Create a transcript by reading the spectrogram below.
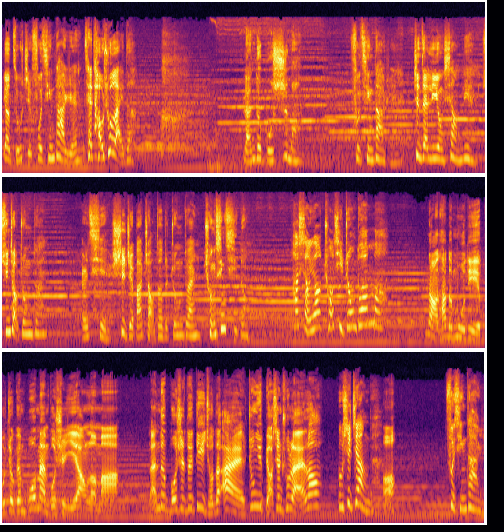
要阻止父亲大人才逃出来的。兰德博士吗？父亲大人正在利用项链寻找终端。而且试着把找到的终端重新启动。他想要重启终端吗？那他的目的不就跟波曼博士一样了吗？兰德博士对地球的爱终于表现出来了。不是这样的啊！父亲大人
